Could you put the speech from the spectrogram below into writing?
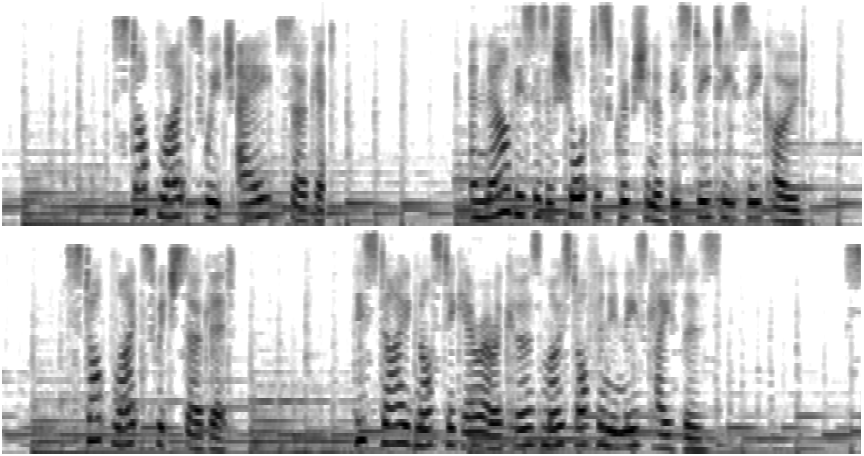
Stop light switch A circuit. And now this is a short description of this DTC code. Stop light switch circuit. This diagnostic error occurs most often in these cases.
